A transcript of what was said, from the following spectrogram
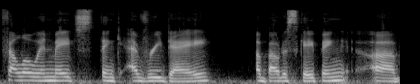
fellow inmates think every day about escaping, uh,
